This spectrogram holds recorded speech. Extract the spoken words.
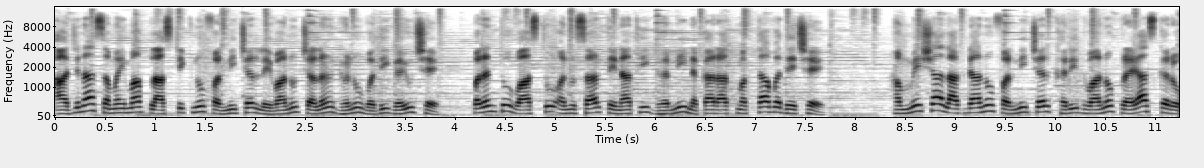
આજના સમયમાં પ્લાસ્ટિકનું ફર્નિચર લેવાનું ચલણ ઘણું વધી ગયું છે, પરંતુ વાસ્તુ અનુસાર તેનાથી ઘરની નકારાત્મકતા વધે છે. હંમેશા લાકડાનું ફર્નિચર ખરીદવાનો પ્રયાસ કરો.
